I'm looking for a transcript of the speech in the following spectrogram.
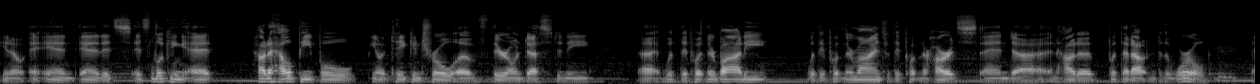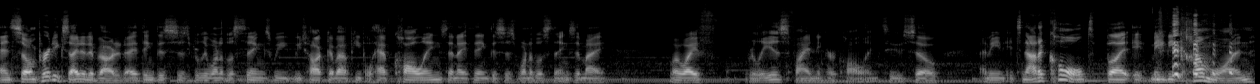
you know, and and it's it's looking at how to help people, you know, take control of their own destiny, uh, what they put in their body, what they put in their minds, what they put in their hearts, and uh, and how to put that out into the world. Mhm. And so I'm pretty excited about it. I think this is really one of those things we, we talk about people have callings, and I think this is one of those things that my my wife really is finding her calling too. So, I mean, it's not a cult, but it may become one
